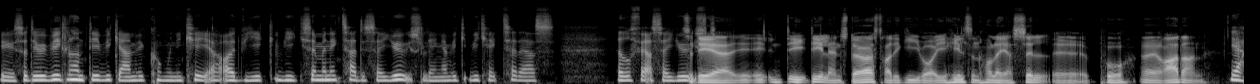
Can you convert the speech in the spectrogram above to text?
Øh, så det er jo i virkeligheden det, vi gerne vil kommunikere, og at vi, ikke, vi simpelthen ikke tager det seriøst længere. Vi, vi kan ikke tage deres adfærd seriøst. Så det er en del af en større strategi, hvor I hele tiden holder jer selv øh, på øh, radaren? Ja,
